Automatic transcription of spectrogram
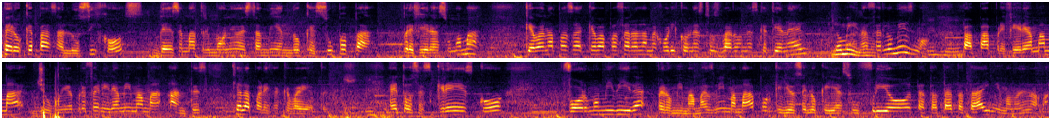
Pero ¿qué pasa? Los hijos de ese matrimonio están viendo que su papá prefiere a su mamá. ¿Qué, van a pasar, ¿Qué va a pasar a lo mejor y con estos varones que tiene él? Lo mismo. Van a hacer lo mismo. Papá prefiere a mamá, yo voy a preferir a mi mamá antes que a la pareja que vaya a tener. Entonces crezco, formo mi vida, pero mi mamá es mi mamá porque yo sé lo que ella sufrió, ta, ta, ta, ta, ta, y mi mamá es mi mamá.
